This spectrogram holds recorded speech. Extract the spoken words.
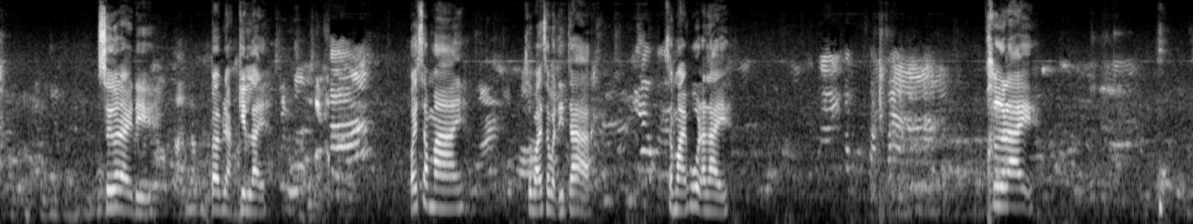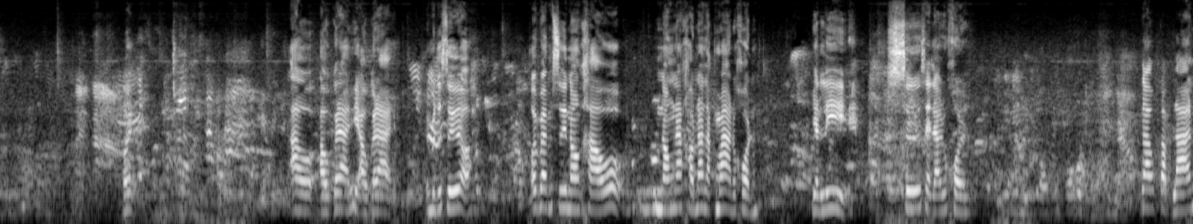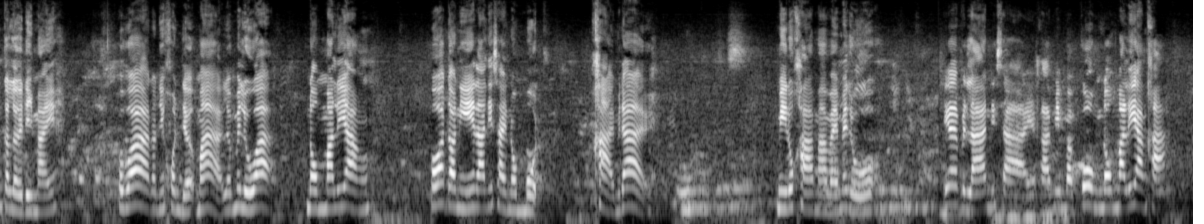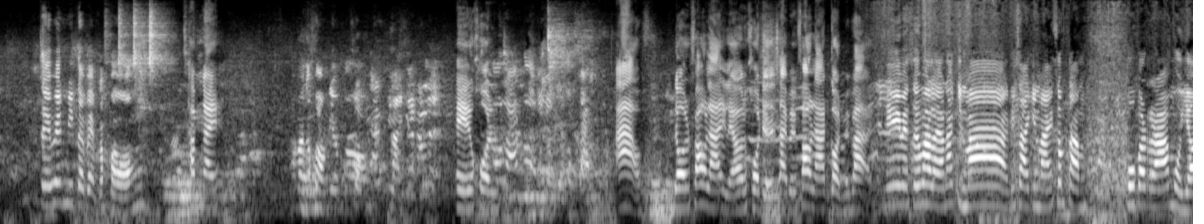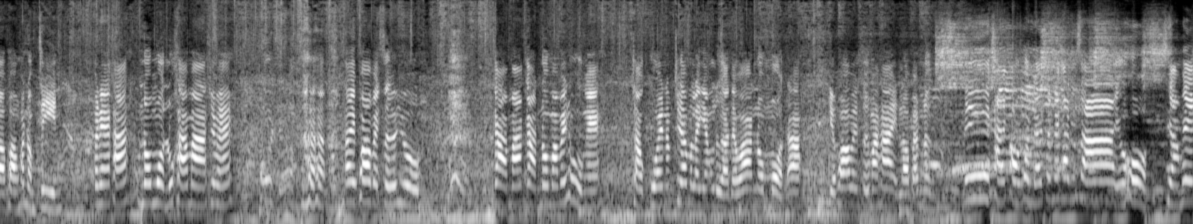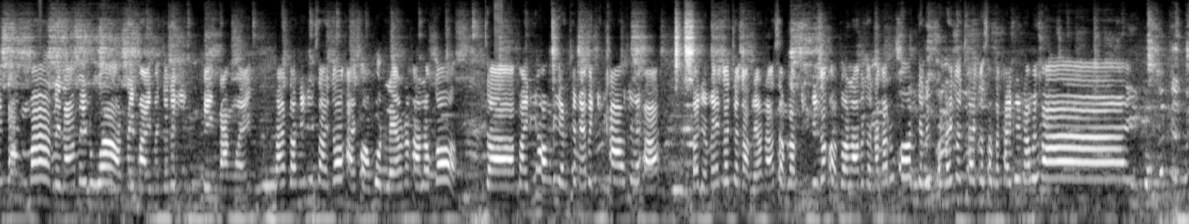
ซื้ออะไรดีแบบอยากกินอะไร โอ้ยสมาย สมายสวัสดีจ้า สมายพูดอะไร คืออะไรเฮ้ยเอาเอาก็ได้พี่เอาก็ได้เดี๋ยวมันจะซื้อเหรอโอ้ยแบมซื้อน้องเขาน้องหน้าเขาน่ารักมากทุกคนเยลลี่ ซื้อเสร็จแล้วทุกคน เรากลับร้านกันเลยดีไหม เพราะว่าตอนนี้คนเยอะมาก แล้วไม่รู้ว่านมมาหรือยัง เพราะว่าตอนนี้ร้านดีไซน์นมหมด ขายไม่ได้ มีลูกค้ามาไหมไม่รู้นี่เป็นร้านดีไซน์ค่ะ มีแบบกุ้งนมมาหรือยังคะเซเว่นมีแต่แบบกระป๋องทำไง เอามากระป๋องเดียวพอขายแค่นั้นแหละ เอทุกคน อ้าว โดนเฝ้าร้านอีกแล้วทุกคนเดี๋ยวจะใส่ไปเฝ้าร้านก่อนบ๊ายบายนี่ไปซื้อมาแล้วน่ากินมาก ดีไซน์กินไหมส้มตำปูปลาร้าหมูยอพร้อมขนมจีน เป็นไงคะ นมหมดลูกค้ามาใช่ไหมให้พ่อไปซื้ออยู่กะมากะนมมาไม่ถูกไงเฉาก๊วยน้ำเชื่อมอะไรยังเหลือ แต่ว่านมหมดอะ เดี๋ยวพ่อไปซื้อมาให้รอแป๊บหนึ่งนี่ขายของหมดแล้วใช่ไหมคะดีไซน์โอ้โหเสียงเพลง แล้วนะคะ แล้วก็จะไปที่ห้องเรียนใช่ไหมไปกินข้าวใช่ไหมคะมาเดี๋ยวแม่ก็จะกลับแล้วนะสำหรับคลิปนี้ก็ขอตัวลาไปก่อนนะคะทุกคนอย่าลืมกดไลค์กดแชร์กดซับสไครต์ด้วยนะบ๊ายบาย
